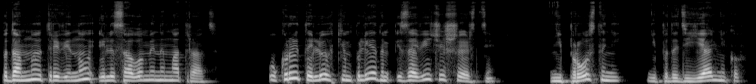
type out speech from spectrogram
подо мной травяной или соломенный матрац укрыта легким пледом из овечьей шерсти. Ни простыни, ни пододеяльников.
